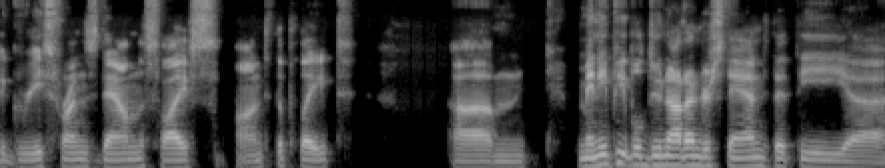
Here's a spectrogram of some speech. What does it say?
the grease runs down the slice onto the plate. Um, many people do not understand that the uh,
